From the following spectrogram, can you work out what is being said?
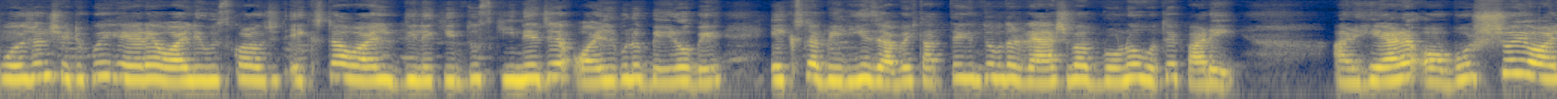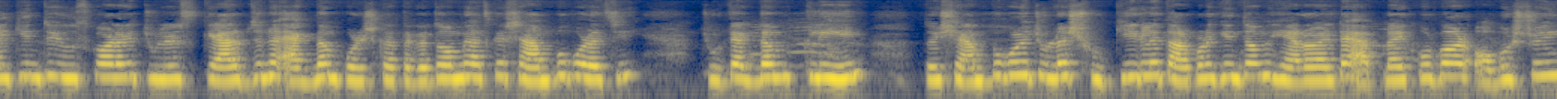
প্রয়োজন সেটুকুই হেয়ারে অয়েল ইউজ করা উচিত। এক্সট্রা অয়েল দিলে কিন্তু স্কিনে যে অয়েলগুলো বেরোবে, এক্সট্রা বেরিয়ে যাবে, তার থেকে কিন্তু আমাদের র্যাশ বা ব্রণও হতে পারে। আর হেয়ারে অবশ্যই অয়েল কিন্তু ইউজ করার আগে চুলের স্ক্যাল্প যেন একদম পরিষ্কার থাকে। তো আমি আজকে শ্যাম্পু করেছি, চুলটা একদম ক্লিন। তো শ্যাম্পু করে চুলটা শুকিয়ে গেলে তারপরে কিন্তু আমি হেয়ার অয়েলটা অ্যাপ্লাই করব। আর অবশ্যই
